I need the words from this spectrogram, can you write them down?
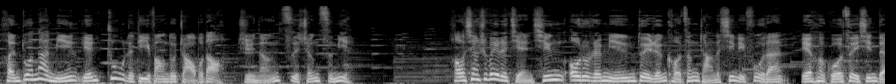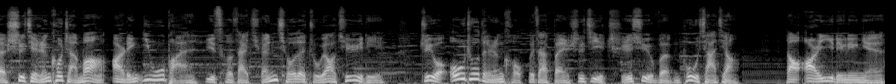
很多难民连住的地方都找不到，只能自生自灭。好像是为了减轻欧洲人民对人口增长的心理负担，联合国最新的《世界人口展望2015》版预测，在全球的主要区域里，只有欧洲的人口会在本世纪持续稳步下降。到2100年，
